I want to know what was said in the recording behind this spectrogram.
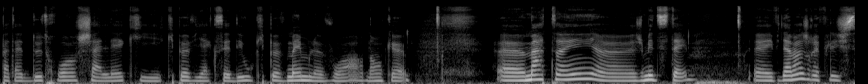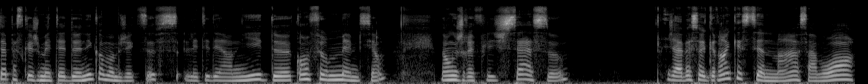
peut-être deux, trois chalets qui, qui, peuvent y accéder ou qui peuvent même le voir. Donc, matin, je méditais. Euh, évidemment, je réfléchissais parce que je m'étais donné comme objectif l'été dernier de confirmer ma mission. Donc, je réfléchissais à ça. J'avais ce grand questionnement à savoir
